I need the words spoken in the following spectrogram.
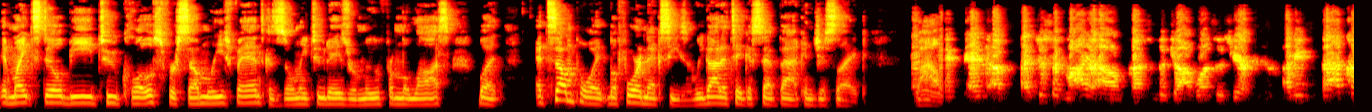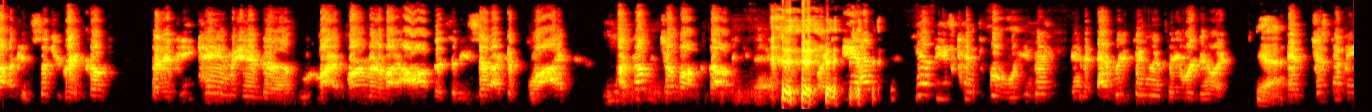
it might still be too close for some Leaf fans because it's only two days removed from the loss. But at some point before next season, we got to take a step back and just like, wow. And, and uh, I just admire how impressive the job was this year. I mean, Babcock is such a great coach that if he came into my apartment or my office and he said I could fly, I'd probably jump off the balcony, like, he, had, he had these kids believing in everything that they were doing. Yeah. And just to be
